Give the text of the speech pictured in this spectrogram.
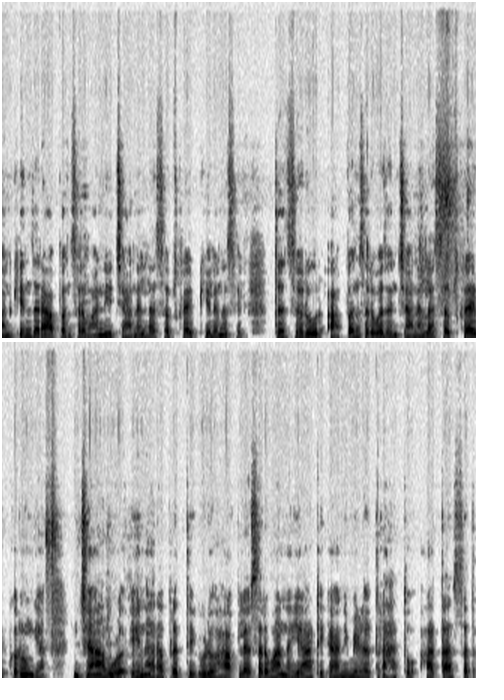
आणखीन जर आपण सर्वांनी चॅनलला सबस्क्राईब केलं नसेल तर जरूर आपण सर्वजण चॅनलला सबस्क्राईब करून घ्या. ज्यामुळं येणारा प्रत्येक व्हिडिओ हा आपल्या सर्वांना या ठिकाणी मिळत राहतो. आता सतत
